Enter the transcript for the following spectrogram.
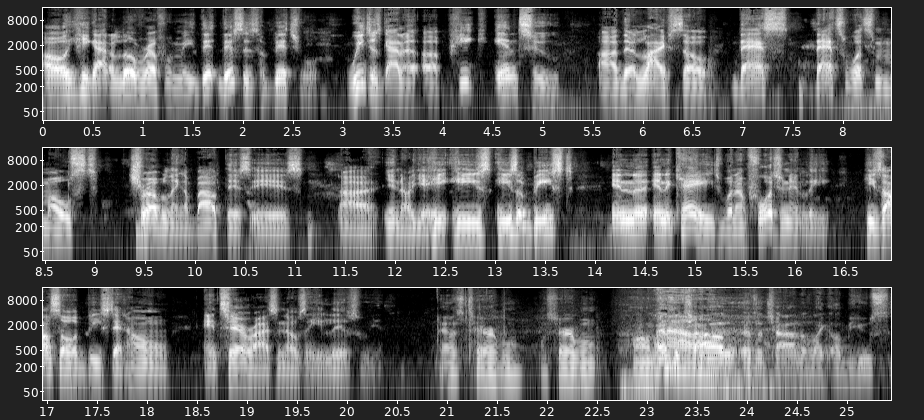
oh, he got a little rough with me. This, this is habitual. We just got a, a peek into uh, their life. So that's that's what's most troubling about this is, uh, you know, yeah, he he's he's a beast in the in the cage, but unfortunately, he's also a beast at home and terrorizing those that he lives with. That's terrible. That's terrible. Um, as a child, as a child of like abuse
